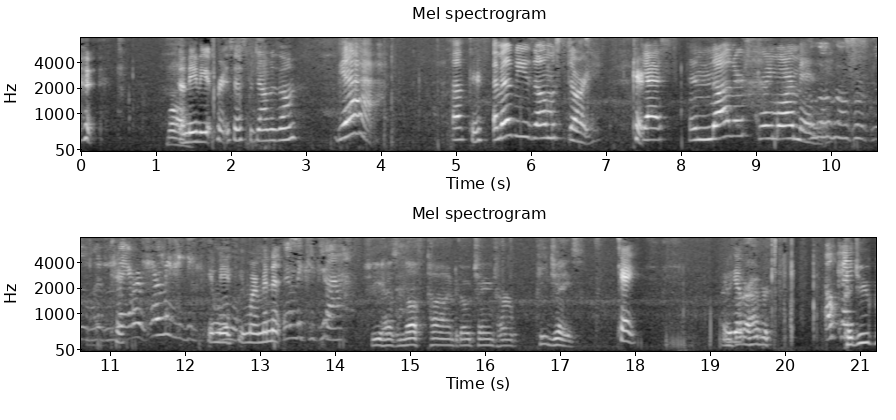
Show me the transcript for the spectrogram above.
Have- Mom. I need to get princess pajamas on. Yeah. Okay. The movie is almost starting. Okay. Yes, another three more minutes. Okay. Give me a few more minutes. She has enough time to go change her PJs. Okay. And you better have her. Okay. Could you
